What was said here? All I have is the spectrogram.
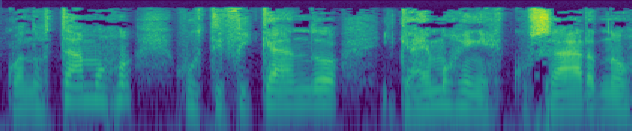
Cuando estamos justificando y caemos en excusarnos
